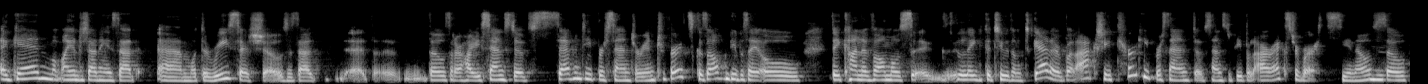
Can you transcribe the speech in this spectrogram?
again, what my understanding is that um, what the research shows is that uh, the, those that are highly sensitive, 70% are introverts. Because often people say, oh, they kind of almost uh, link the two of them together. But actually, 30% of sensitive people are extroverts, you know? Mm-hmm. So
